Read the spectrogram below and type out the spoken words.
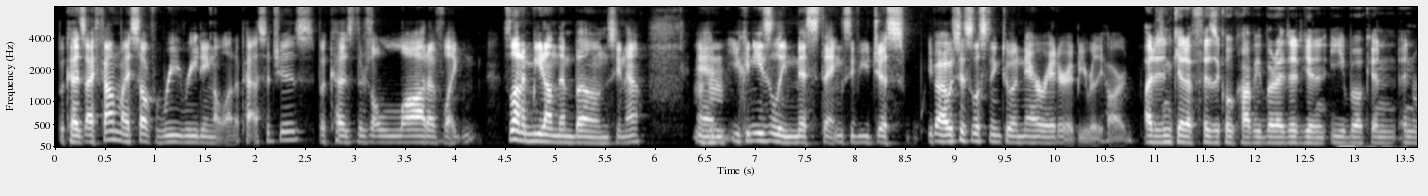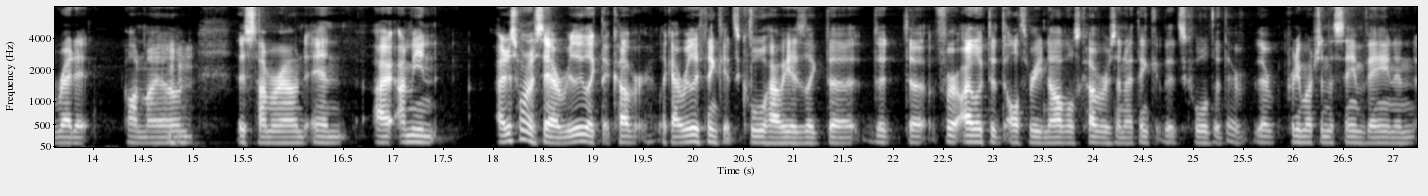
because I found myself rereading a lot of passages because there's a lot of like there's a lot of meat on them bones, you know and mm-hmm. you can easily miss things if you just if I was just listening to a narrator, it'd be really hard. I didn't get a physical copy, but I did get an ebook and and read it on my own mm-hmm. this time around. And I I mean. I just want to say I really like the cover. Like I really think it's cool how he has like the, the the for I looked at all three novels covers and I think it's cool that they're they're pretty much in the same vein and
